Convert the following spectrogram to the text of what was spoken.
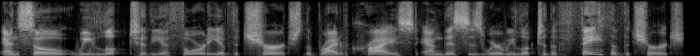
And so we look to the authority of the church, the bride of Christ, and this is where we look to the faith of the church,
